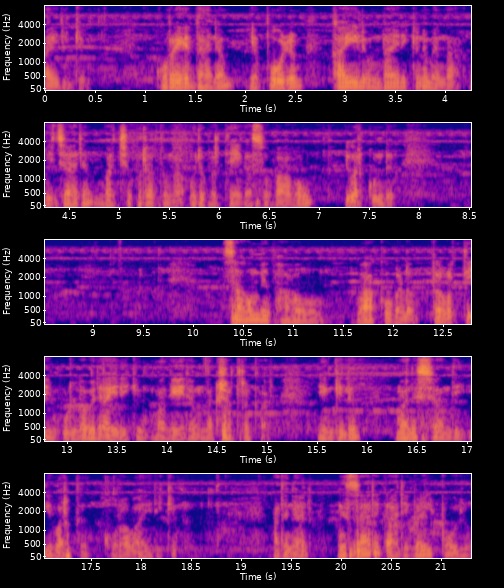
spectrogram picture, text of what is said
ആയിരിക്കും. കുറേ ധനം എപ്പോഴും കയ്യിലുണ്ടായിരിക്കണമെന്ന വിചാരം വച്ചു പുലർത്തുന്ന ഒരു പ്രത്യേക സ്വഭാവവും ഇവർക്കുണ്ട്. സൗമ്യഭാവവും വാക്കുകളും പ്രവൃത്തിയും ഉള്ളവരായിരിക്കും മകയിരം നക്ഷത്രക്കാർ. എങ്കിലും മനഃശാന്തി ഇവർക്ക് കുറവായിരിക്കും. അതിനാൽ നിസ്സാര കാര്യങ്ങളിൽ പോലും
